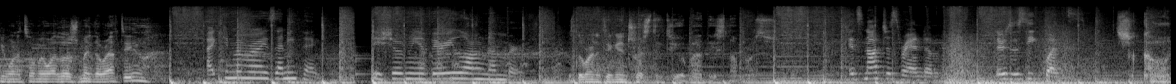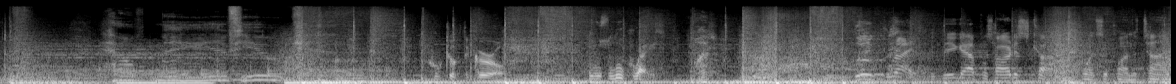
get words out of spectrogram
You want to tell me why those men are after you? I can memorize anything. They showed me a very long number. Is there anything interesting to you about these numbers? It's not just random. There's a sequence. It's a code. Help me if you can. Who took the girl? It was Luke Wright. What? Luke Wright, the Big Apple's hardest cop. Once upon a time.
